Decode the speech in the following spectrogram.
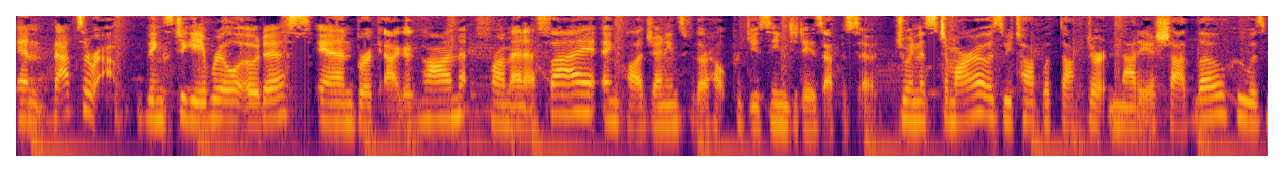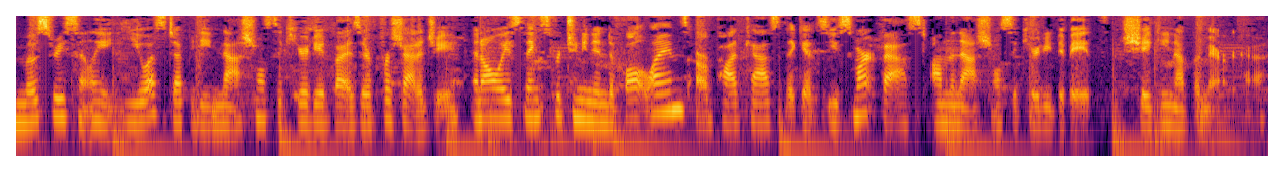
And that's a wrap. Thanks to Gabriel Otis and Brooke Agacon from NSI and Claude Jennings for their help producing today's episode. Join us tomorrow as we talk with Dr. Nadia Schadlow, who was most recently U.S. Deputy National Security Advisor for Strategy. And always thanks for tuning into Fault Lines, our podcast that gets you smart fast on the national security debates shaking up America.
